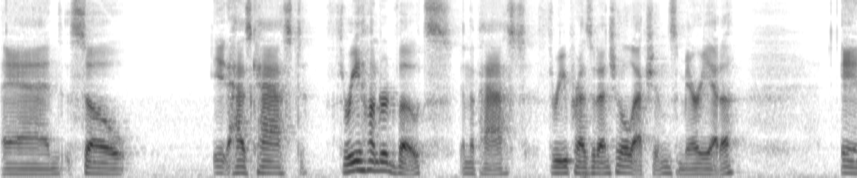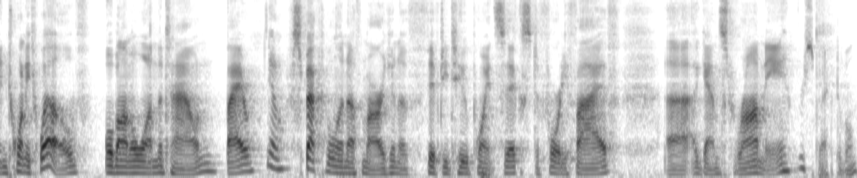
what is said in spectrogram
And so it has cast 300 votes in the past three presidential elections, Marietta. In 2012, Obama won the town by a you know respectable enough margin of 52.6 to 45 uh, against Romney. Respectable.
